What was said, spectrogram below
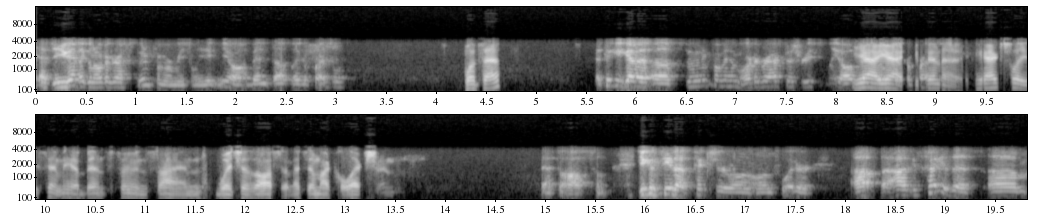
Yeah, so you got like an autographed spoon from him recently, didn't you? All bent up like a pretzel. What's that? I think you got a, a spoon from him autographed just recently. All Yeah, yeah. like He, a, he actually sent me a bent spoon sign, which is awesome. It's in my collection. That's awesome. You can see that picture on on Twitter. Uh, I can tell you this: um,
